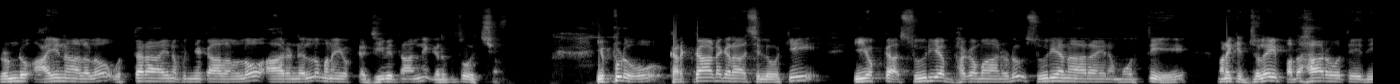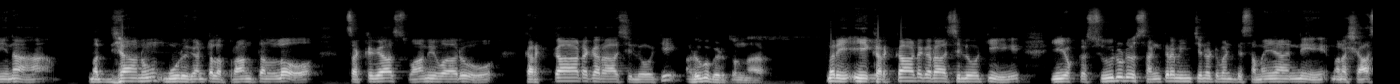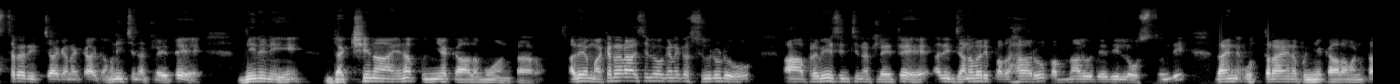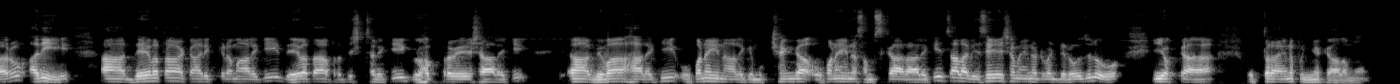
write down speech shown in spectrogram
రెండు ఆయనాలలో ఉత్తరాయణ పుణ్యకాలంలో ఆరు నెలలు మన యొక్క జీవితాన్ని గడుపుతూ వచ్చాం. ఇప్పుడు కర్కాటక రాశిలోకి ఈ యొక్క సూర్య భగవానుడు సూర్యనారాయణ మూర్తి మనకి జూలై పదహారవ తేదీన మధ్యాహ్నం మూడు గంటల ప్రాంతంలో చక్కగా స్వామివారు కర్కాటక రాశిలోకి అడుగు పెడుతున్నారు. మరి ఈ కర్కాటక రాశిలోకి ఈ యొక్క సూర్యుడు సంక్రమించినటువంటి సమయాన్ని మన శాస్త్రరీత్యా కనుక గమనించినట్లయితే దీనిని దక్షిణాయన పుణ్యకాలము అంటారు. అదే మకర రాశిలో కనుక సూర్యుడు ఆ ప్రవేశించినట్లయితే అది జనవరి పదహారు పద్నాలుగు తేదీల్లో వస్తుంది. దాన్ని ఉత్తరాయణ పుణ్యకాలం అంటారు. అది ఆ దేవతా కార్యక్రమాలకి దేవతా ప్రతిష్టలకి గృహప్రవేశాలకి వివాహాలకి ఉపనయనాలకి ముఖ్యంగా ఉపనయన సంస్కారాలకి చాలా విశేషమైనటువంటి రోజులు ఈ యొక్క ఉత్తరాయణ పుణ్యకాలము.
